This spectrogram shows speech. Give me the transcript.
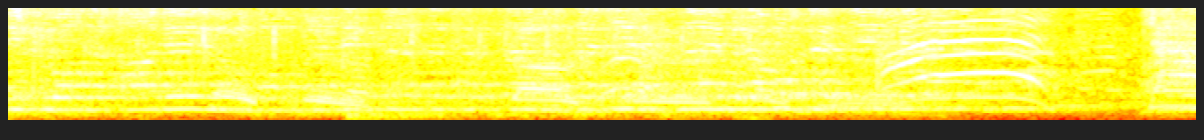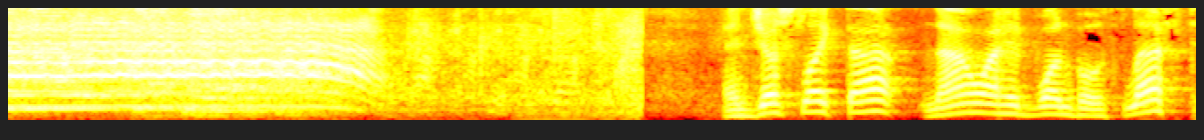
victoire de adversaire, Xavier Asselin. Bravo Xavier. And just like that, now I had won both left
